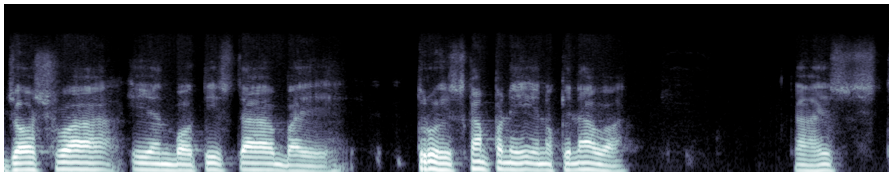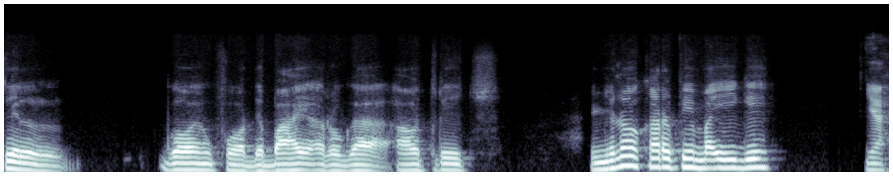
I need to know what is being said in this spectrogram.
Joshua Ian Bautista by through his company in Okinawa. Uh, he's still going for the Bahay Aruga outreach. And you know Carvey Maigue? yeah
